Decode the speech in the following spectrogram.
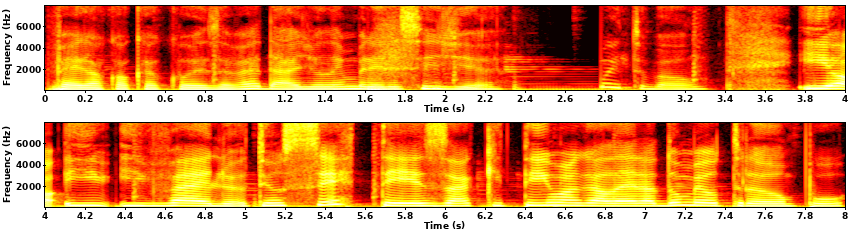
pegar qualquer coisa. É verdade, eu lembrei desse dia. Muito bom. E, ó, e, e, velho, eu tenho certeza que tem uma galera do meu trampo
